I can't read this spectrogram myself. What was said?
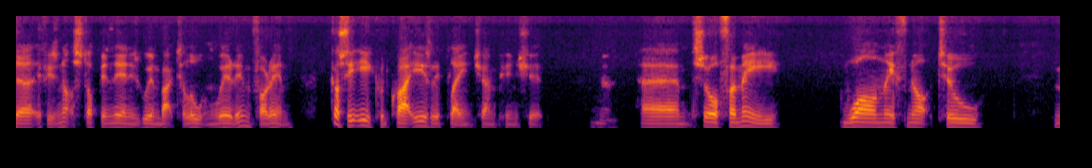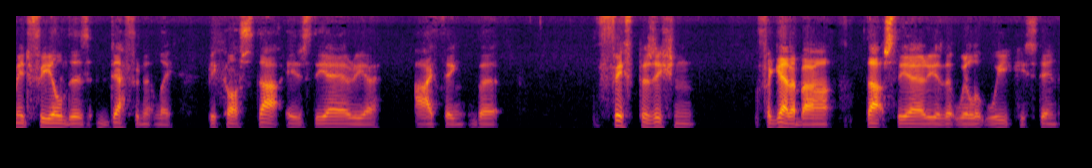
uh, if he's not stopping there and he's going back to Luton, we're in for him because he, he could quite easily play in Championship. Yeah. Um, so for me, one if not two midfielders definitely because that is the area I think that fifth position, forget about. That's the area that we'll look weakest in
